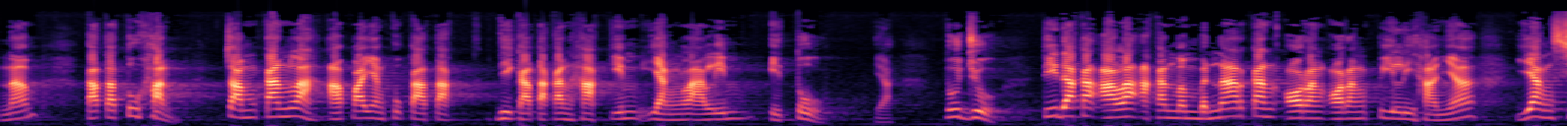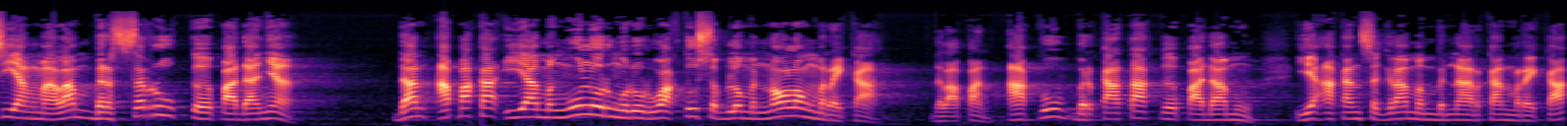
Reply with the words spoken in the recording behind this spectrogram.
Enam, kata Tuhan, camkanlah apa yang kukata dikatakan hakim yang lalim itu. Ya. Tujuh, Tidakkah Allah akan membenarkan orang-orang pilihannya yang siang malam berseru kepadanya? Dan apakah ia mengulur-ngulur waktu sebelum menolong mereka? Delapan, aku berkata kepadamu, ia akan segera membenarkan mereka.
